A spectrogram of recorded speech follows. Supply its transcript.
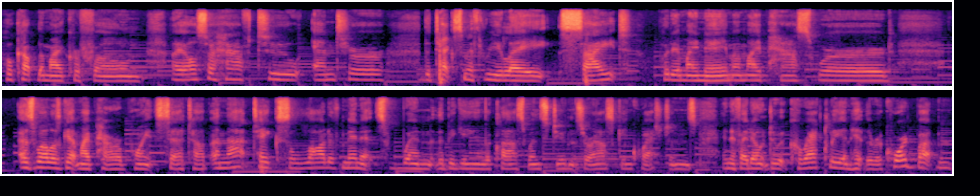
hook up the microphone. I also have to enter the TechSmith Relay site, put in my name and my password, as well as get my PowerPoint set up. And that takes a lot of minutes when the beginning of the class when students are asking questions. And if I don't do it correctly and hit the record button,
